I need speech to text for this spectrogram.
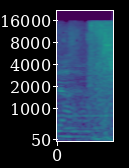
Love.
